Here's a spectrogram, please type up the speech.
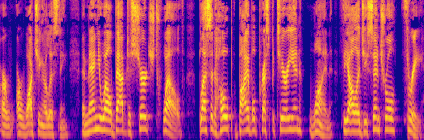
are, are watching or listening. Emmanuel Baptist Church, 12. Blessed Hope Bible Presbyterian, 1. Theology Central, 3.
